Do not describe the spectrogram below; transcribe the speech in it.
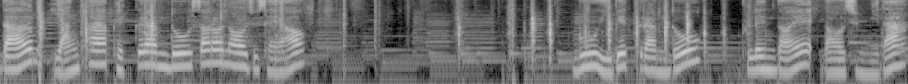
그 다음 양파 100g도 썰어 넣어주세요. 무 200g도 블렌더에 넣어줍니다.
